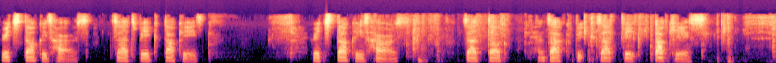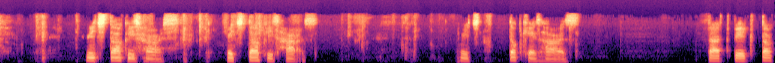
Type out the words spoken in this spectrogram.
Which dog is hers? That big dog is. Which dog is hers? That dog, that big, that big dog is. Which dog is hers? Which dog is hers? Which is hers? That big dog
